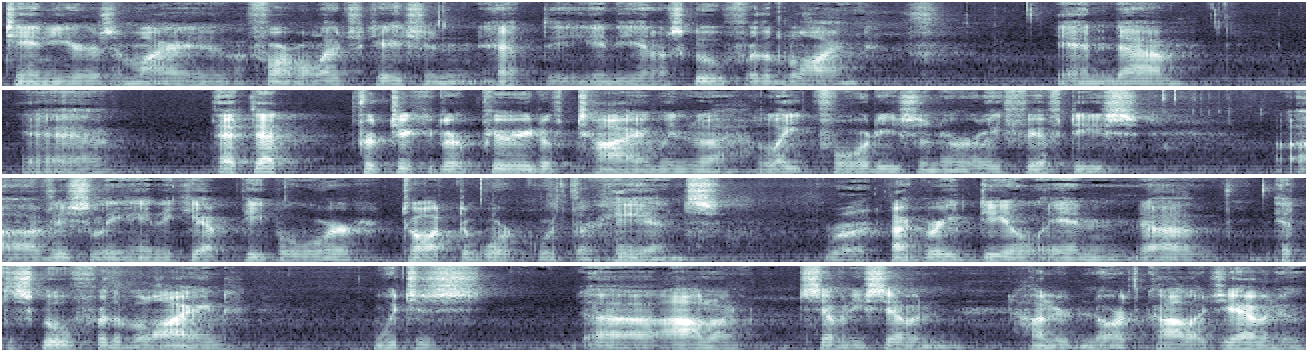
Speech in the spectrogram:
10 years of my formal education at the Indiana School for the Blind. And um, uh, at that particular period of time in the late 40s and early 50s, uh, visually handicapped people were taught to work with their hands right. a great deal. And uh, at the School for the Blind, which is uh, out on 7700 North College Avenue,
